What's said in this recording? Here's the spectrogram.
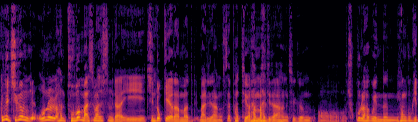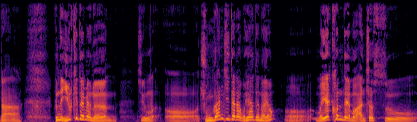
근데 지금 네. 오늘 한 두 번 말씀하셨습니다. 이 진돗개 11마리랑 세파트 11마리랑 지금 어, 축구를 하고 있는 형국이다. 근데 이렇게 되면은 지금 어 중간 지대라고 해야 되나요? 어 뭐 예컨대 뭐 안철수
